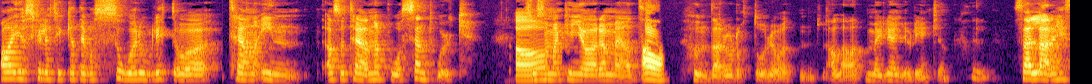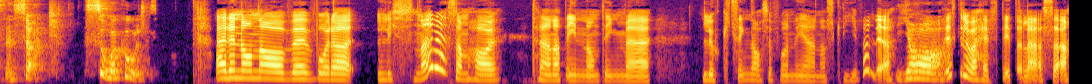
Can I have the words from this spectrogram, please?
Ja, jag skulle tycka att det var så roligt att träna in, alltså träna på scentwork. Ja. Så som man kan göra med Ja, hundar och råttor och alla möjliga djur egentligen. Så här lära hästen sök. Så coolt! Är det någon av våra lyssnare som har tränat in någonting med luktsignal så får ni gärna skriva det. Ja, Det skulle vara häftigt att läsa.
